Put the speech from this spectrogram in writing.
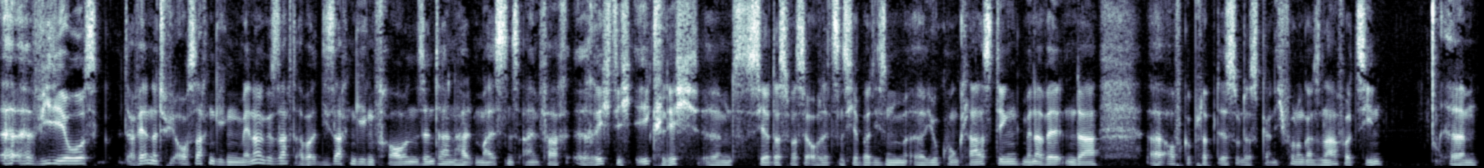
äh, Videos, da werden natürlich auch Sachen gegen Männer gesagt, aber die Sachen gegen Frauen sind dann halt meistens einfach richtig eklig. Ähm, das ist ja das, was ja auch letztens hier bei diesem äh, Joko und Klaas Ding Männerwelten da äh, aufgeploppt ist und das kann ich voll und ganz nachvollziehen. Ähm,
